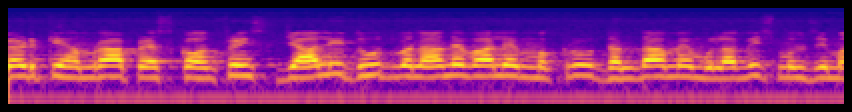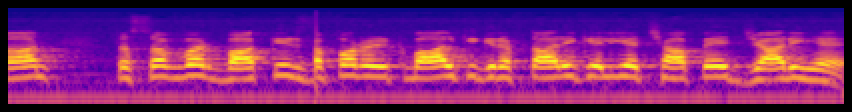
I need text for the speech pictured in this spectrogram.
गढ़ के हमरा प्रेस कॉन्फ्रेंस, जाली दूध बनाने वाले मकरू धंधा में मुलविस मुलजिमान तस्वर बाकिर ज़फ़र और इकबाल की गिरफ्तारी के लिए छापे जारी है।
